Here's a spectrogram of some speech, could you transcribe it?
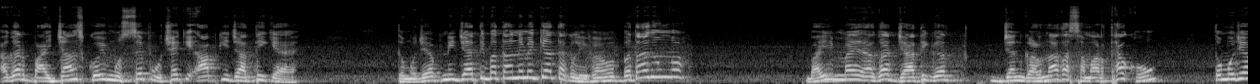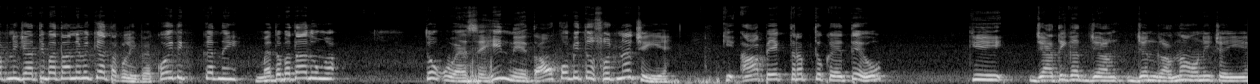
अगर बाई चांस कोई मुझसे पूछे कि आपकी जाति क्या है तो मुझे अपनी जाति बताने में क्या तकलीफ़ है? मैं बता दूँगा। भाई, मैं अगर जातिगत जनगणना का समर्थक हूँ तो मुझे अपनी जाति बताने में क्या तकलीफ़ है? कोई दिक्कत नहीं, मैं तो बता दूँगा। तो वैसे ही नेताओं को भी तो सोचना चाहिए कि आप एक तरफ़ तो कहते हो कि जातिगत जन, जनगणना होनी चाहिए,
